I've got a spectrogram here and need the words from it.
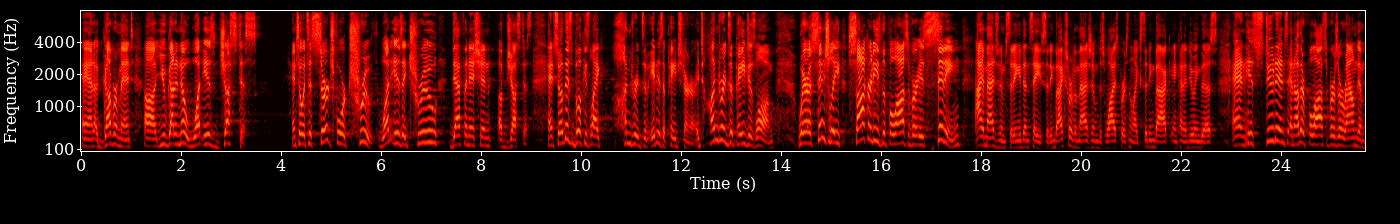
and a government, uh, you've got to know what is justice. And so, it's a search for truth. What is a true definition of justice? And so, this book is like hundreds of, it is a page turner. It's hundreds of pages long where essentially Socrates, the philosopher, is sitting. I imagine him sitting. It doesn't say he's sitting, but I sort of imagine him, this wise person, like sitting back and kind of doing this. And his students and other philosophers are around him,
